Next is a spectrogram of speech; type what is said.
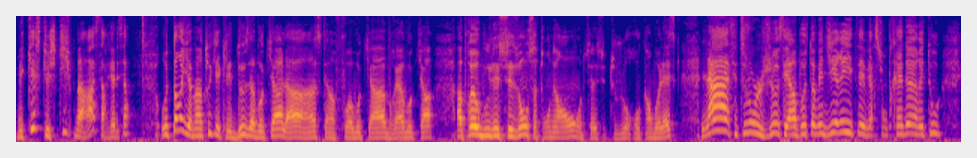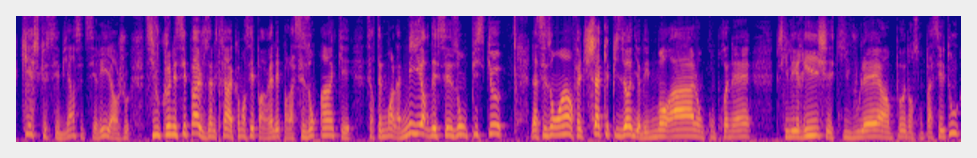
Mais qu'est-ce que je kiffe ma race à regarder ça? Autant il y avait un truc avec les deux avocats, là, hein, c'était un faux avocat, vrai avocat. Après, au bout des saisons, ça tournait en rond, tu sais, c'est toujours rocambolesque. Là, c'est toujours le jeu, c'est un peu Tom et Jerry, tu version trader et tout. Qu'est-ce que c'est bien, cette série? Alors, si vous connaissez pas, je vous inviterai à commencer par regarder par la saison 1, qui est certainement la meilleure des saisons, puisque la saison 1, en fait, chaque épisode, il y avait une morale, on comprenait, parce qu'il est riche et qu'il voulait un peu dans son passé et tout.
